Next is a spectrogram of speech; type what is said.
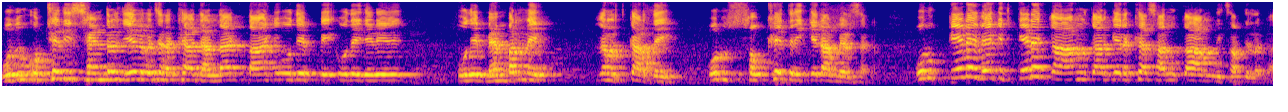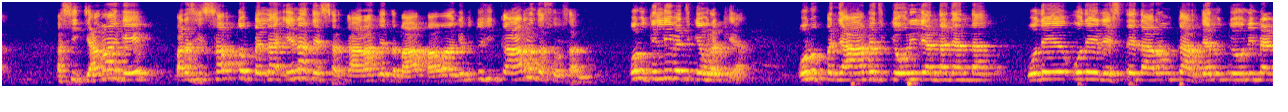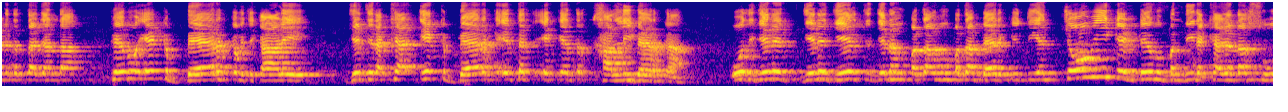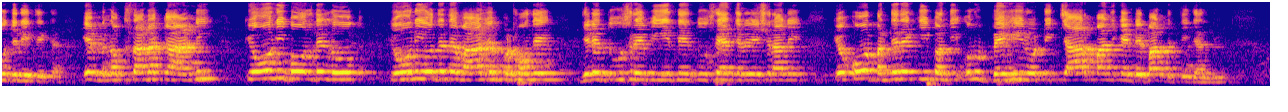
ਉਹਨੂੰ ਉੱਥੇ ਦੀ ਸੈਂਟਰਲ ਜੇਲ੍ਹ ਵਿੱਚ ਰੱਖਿਆ ਜਾਂਦਾ ਤਾਂ ਕਿ ਉਹਦੇ ਪੇ- ਉਹਦੇ ਜਿਹੜੇ ਉਹਦੇ ਮੈਂਬਰ ਨੇ ਘਰ ਘਰ ਦੇ, ਉਹਨੂੰ ਸੌਖੇ ਤਰੀਕੇ ਨਾਲ ਮਿਲ ਸਕਣ। ਉਹਨੂੰ ਕਿਹੜੇ ਵੇਗ ਚ ਕਿਹੜੇ ਕਾਰਨ ਕਰਕੇ ਰੱਖਿਆ ਸਾਨੂੰ ਕਾਰਨ ਨਹੀਂ ਸਮਝ ਲੱਗਾ। ਅਸੀਂ ਜਾਵਾਂਗੇ, ਪਰ ਅਸੀਂ ਸਭ ਤੋਂ ਪਹਿਲਾਂ ਇਹਨਾਂ ਦੇ ਸਰਕਾਰਾਂ ਤੇ ਦਬਾਅ ਪਾਵਾਂਗੇ ਵੀ ਤੁਸੀਂ ਕਾਰਨ ਦੱਸੋ ਸਾਨੂੰ। ਉਹਨੂੰ ਦਿੱਲੀ ਵਿੱਚ ਕਿਉਂ ਰੱਖਿਆ? ਉਹਨੂੰ ਪੰਜਾਬ ਵਿੱਚ ਕਿਉਂ ਨਹੀਂ ਲਿਆਂਦਾ ਜਾਂਦਾ? ਉਹਦੇ ਉਹਦੇ ਰਿਸ਼ਤੇਦਾਰਾਂ ਨੂੰ, ਘਰਦਿਆਂ ਨੂੰ ਕਿਉਂ ਨਹੀਂ ਮਿਲਣ ਦਿੱਤਾ ਜਾਂਦਾ? ਫਿਰ ਉਹ ਇੱਕ ਬੈਰਕ ਵਿਚਕਾਲੇ ਜਿੱਥੇ ਰੱਖਿਆ, ਇੱਕ ਬੈਰਕ ਇੱਧਰ, ਇੱਕ ਇੱਧਰ ਖਾਲੀ ਬੈਰਕਾਂ। ਉਹ ਜਿਹੜੇ ਜਿਹੜੇ ਜੇਲ੍ਹ ਚ ਜਿਹਨਾਂ ਨੂੰ ਪਤਾ, ਉਹਨੂੰ ਪਤਾ ਬੈਰ ਹੁੰਦੀ ਹੈ 24 ਘੰਟੇ ਉਹਨੂੰ ਬੰਦੀ ਰੱਖਿਆ ਜਾਂਦਾ ਸੂਝ ਨਹੀਂ ਤੇ। ਇਹ ਮਨੁੱਖਤਾ ਦਾ ਕਾਰਨ ਨਹੀਂ, ਕਿਉਂ ਨਹੀਂ ਬੋਲਦੇ ਲੋਕ? ਕਿਉਂ ਨਹੀਂ ਉਹਦੇ ਤੇ ਆਵਾਜ਼ ਉਠਾਉਂਦੇ? ਜਿਹੜੇ ਦੂਸਰੇ ਵੀਰ ਨੇ ਦੂਸਰੇ ਜਨਰੇਸ਼ਨਾਂ ਨੇ, ਕਿ ਉਹ ਬੰਦੇ ਦੇ ਕੀ ਬੰਦੀ? ਉਹਨੂੰ ਬੇਹੀ ਰੋਟੀ 4-5 ਘੰਟੇ ਬਾਅਦ ਦਿੱਤੀ ਜਾਂਦੀ।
